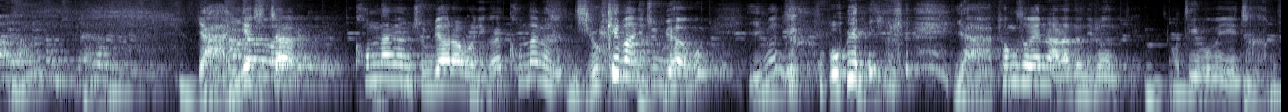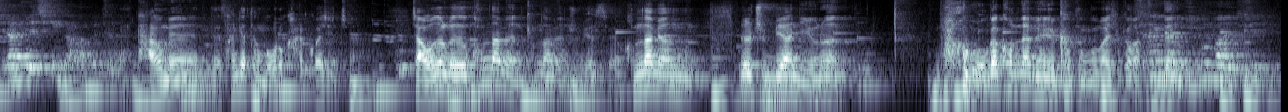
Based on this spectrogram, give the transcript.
아니 삼계탕 그랬지. 야 이게 진짜 컵라면 준비하라고 그러니까 컵라면 이렇게 많이 준비하고? 이건 뭐야 이게? 야 평소에는 안 하던 이런 어떻게 보면 이참. 지난주에 치킨가 만들었잖아요. 다음에 이제 삼계탕 먹으러 갈 거야 진짜. 자 오늘 그래도 컵라면 컵라면 준비했어요. 컵라면을 준비한 이유는 뭐, 뭐가 컵라면일까 궁금하실 것 같은데. 생면 2분 만에 드시.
